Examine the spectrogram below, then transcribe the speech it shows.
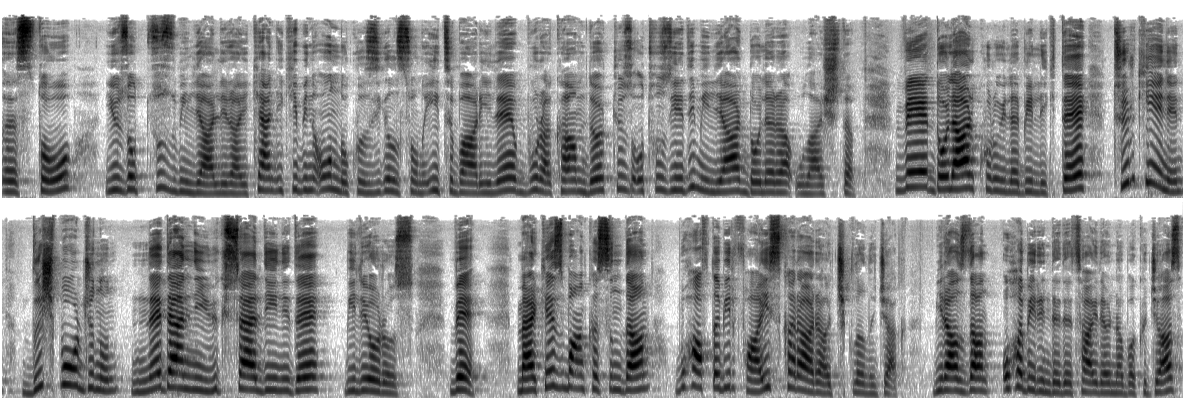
e, stoğu 130 milyar lirayken 2019 yıl sonu itibariyle bu rakam 437 milyar dolara ulaştı. Ve dolar kuruyla birlikte Türkiye'nin dış borcunun nedenli yükseldiğini de biliyoruz. Ve Merkez Bankası'ndan bu hafta bir faiz kararı açıklanacak. Birazdan o haberin de detaylarına bakacağız.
